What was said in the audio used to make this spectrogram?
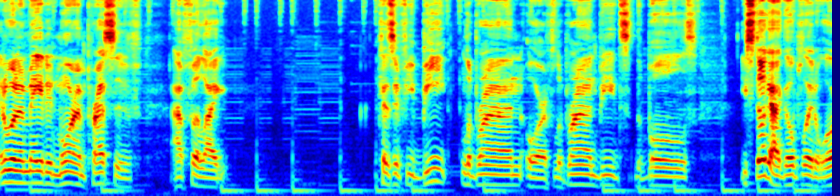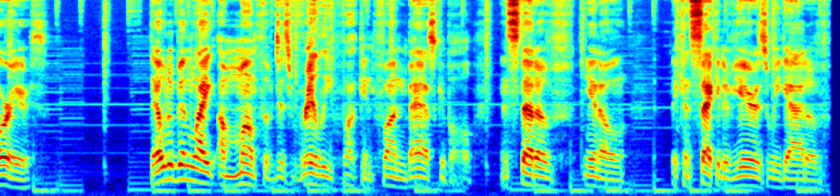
and would have made it more impressive. I feel like because if you beat LeBron or if LeBron beats the Bulls, you still got to go play the Warriors. That would have been like a month of just really fucking fun basketball instead of, you know, the consecutive years we got of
